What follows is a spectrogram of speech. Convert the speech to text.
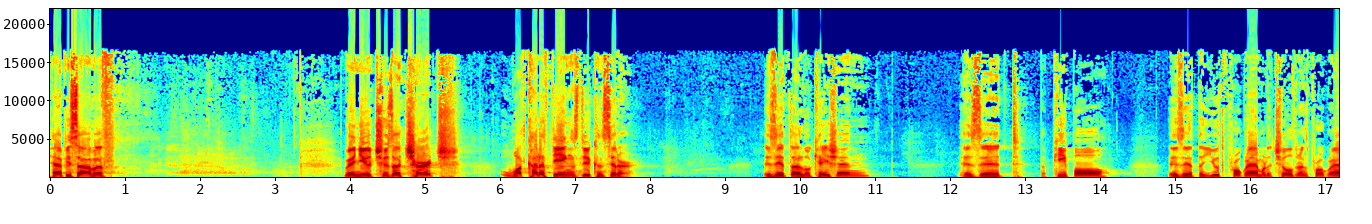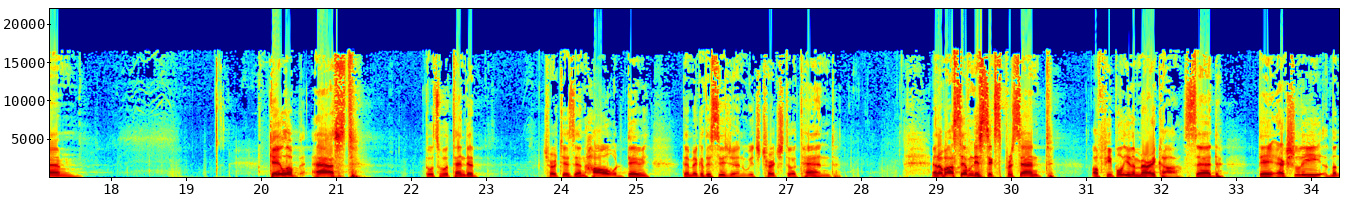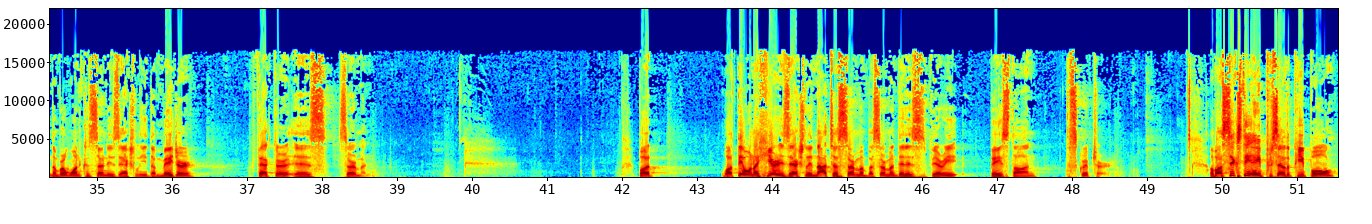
Happy Sabbath. When you choose a church, what kind of things do you consider? Is it the location? Is it the people? Is it the youth program or the children's program? Gallup asked those who attended churches and how they, they make a decision which church to attend. And about 76% of people in America said they actually, the number one concern is actually the major factor is sermon. But what they want to hear is actually not just sermon, but sermon that is very based on the scripture. About 68% of the people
